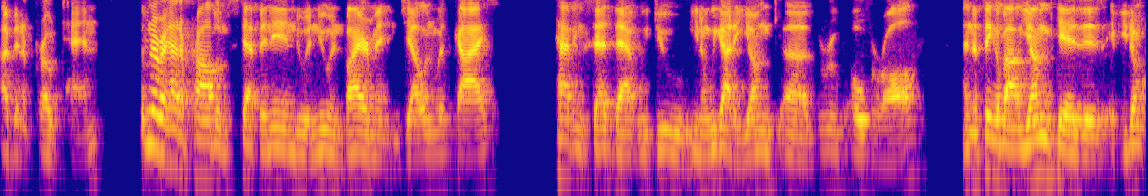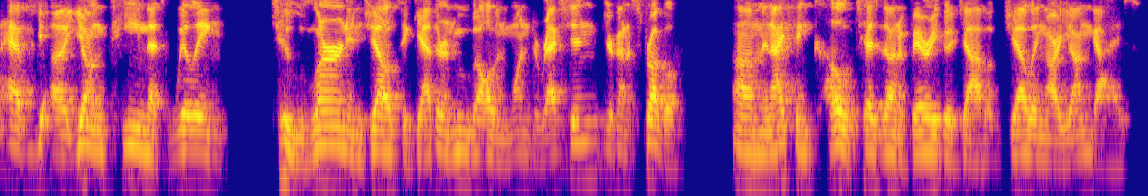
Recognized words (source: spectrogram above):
I've been a pro 10. So I've never had a problem stepping into a new environment and gelling with guys. Having said that, we do, you know, we got a young uh, group overall. And the thing about young kids is if you don't have a young team that's willing to learn and gel together and move all in one direction, you're going to struggle. Um, and I think coach has done a very good job of gelling our young guys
